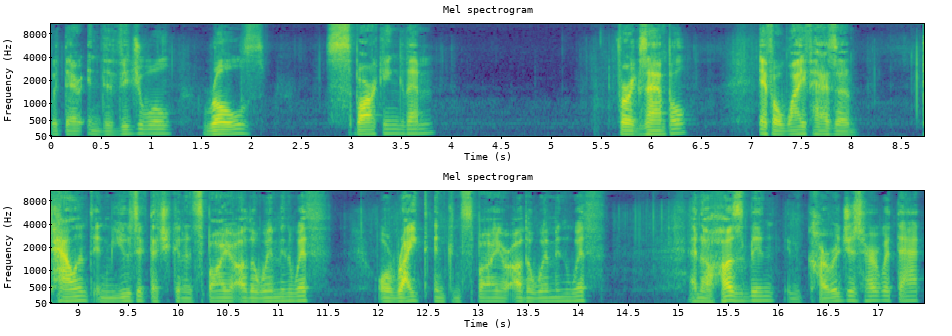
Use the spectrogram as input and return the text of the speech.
with their individual roles sparking them. For example, if a wife has a talent in music that she can inspire other women with, or write and conspire other women with, and a husband encourages her with that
